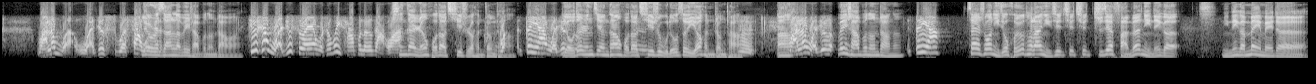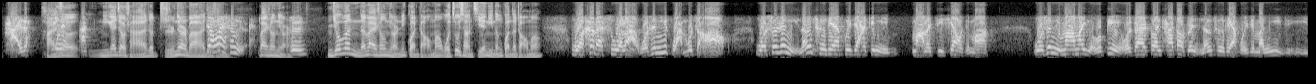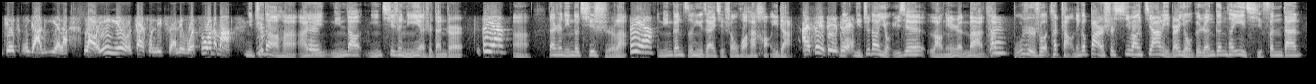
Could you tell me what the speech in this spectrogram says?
完了，我我就说上六十三了，为啥不能找啊？就是我就说呀，我说为啥不能找啊？现在人活到七十很正常。对呀，我就有的人健康活到七十五六岁也很正常。嗯啊，完了我就为啥不能找呢？对呀。再说你就回过头来，你去去去直接反问你那个。你那个妹妹的孩子，孩子，你应该叫啥？叫侄女吧？还叫外甥女？外甥女。嗯，你就问你的外甥女，你管着吗？我就想结，你能管得着吗？我和他说了，我说你管不着。我说是你能成天回家给你妈妈尽孝去吗？我说你妈妈有个病有个灾端茶倒水，你能成天回去吗？你已经已经成家立业了，老人也有再婚的权利。我说了嘛？你知道哈，阿姨，您到您其实您也是单针儿。对呀。啊，但是您都七十了。对呀。您跟子女在一起生活还好一点。哎，对对对。你知道有一些老年人吧，他不是说他找那个伴儿，是希望家里边有个人跟他一起分担。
